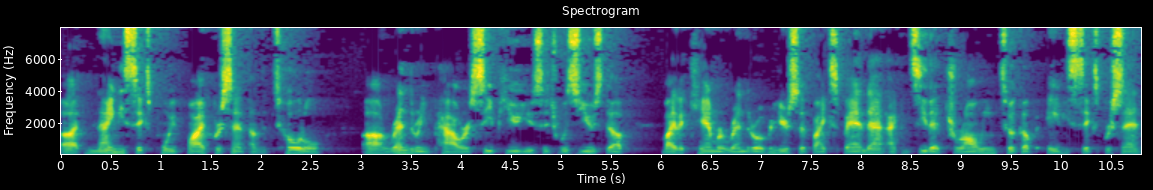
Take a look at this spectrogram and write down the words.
96.5% uh, of the total uh, rendering power, CPU usage, was used up by the camera render over here. So if I expand that, I can see that drawing took up 86%.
